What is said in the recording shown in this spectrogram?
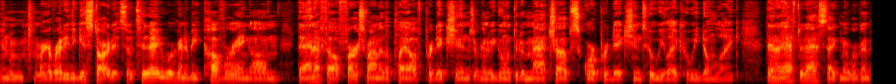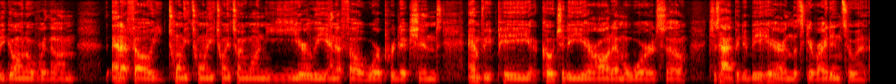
and we're ready to get started. So today we're going to be covering um, the NFL first round of the playoff predictions. We're going to be going through the matchups, score predictions, who we like, who we don't like. Then after that segment, we're going to be going over the um, NFL 2020-2021 yearly NFL award predictions, MVP, Coach of the Year, all them awards. So just happy to be here, and let's get right into it.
